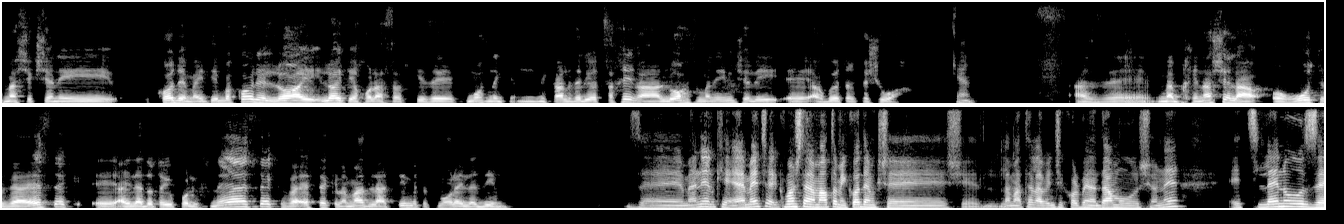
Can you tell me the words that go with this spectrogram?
מה שכשאני קודם הייתי בכולל, לא, לא הייתי יכול לעשות, כי זה, כמו נקרא לזה להיות שכיר, הלוח זמנים שלי אה, הרבה יותר קשוח. כן. אז uh, מהבחינה של ההורות והעסק, uh, הילדות היו פה לפני העסק, והעסק למד להתאים את עצמו לילדים. זה מעניין, כי האמת שכמו שאתה אמרת מקודם, כשלמדת להבין שכל בן אדם הוא שונה, אצלנו זה,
